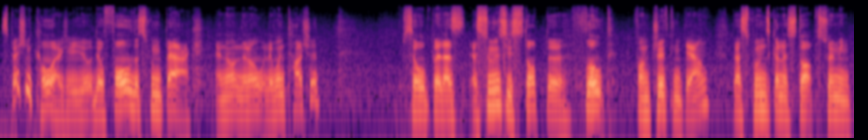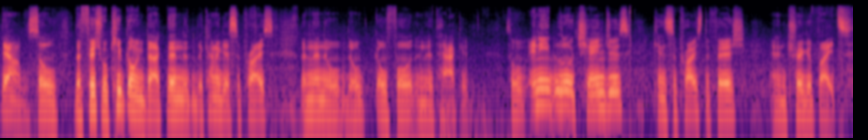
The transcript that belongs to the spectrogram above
especially coho actually, they'll, they'll follow the spoon back and they, don't, they won't touch it. So, but as, as soon as you stop the float from drifting down, that spoon's gonna stop swimming down. So the fish will keep going back, then they, they kind of get surprised, and then they'll, they'll go forward and attack it. So any little changes can surprise the fish and trigger bites.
